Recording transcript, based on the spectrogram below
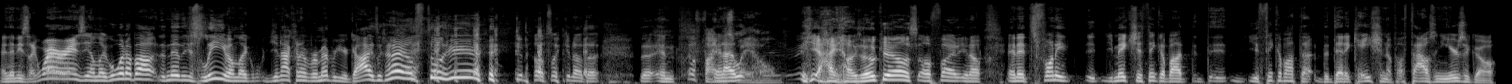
And then he's like, "Where is he?" I'm like, "What about?" And then they just leave. I'm like, "You're not going to remember your guy." He's like, "Hey, I'm still here." you know, it's like you know the the and He'll find and his I, way home. Yeah, I know. Like, okay, I'll, I'll find it. You know, and it's funny. It, makes you think about the- you think about the, the dedication of a thousand years ago,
